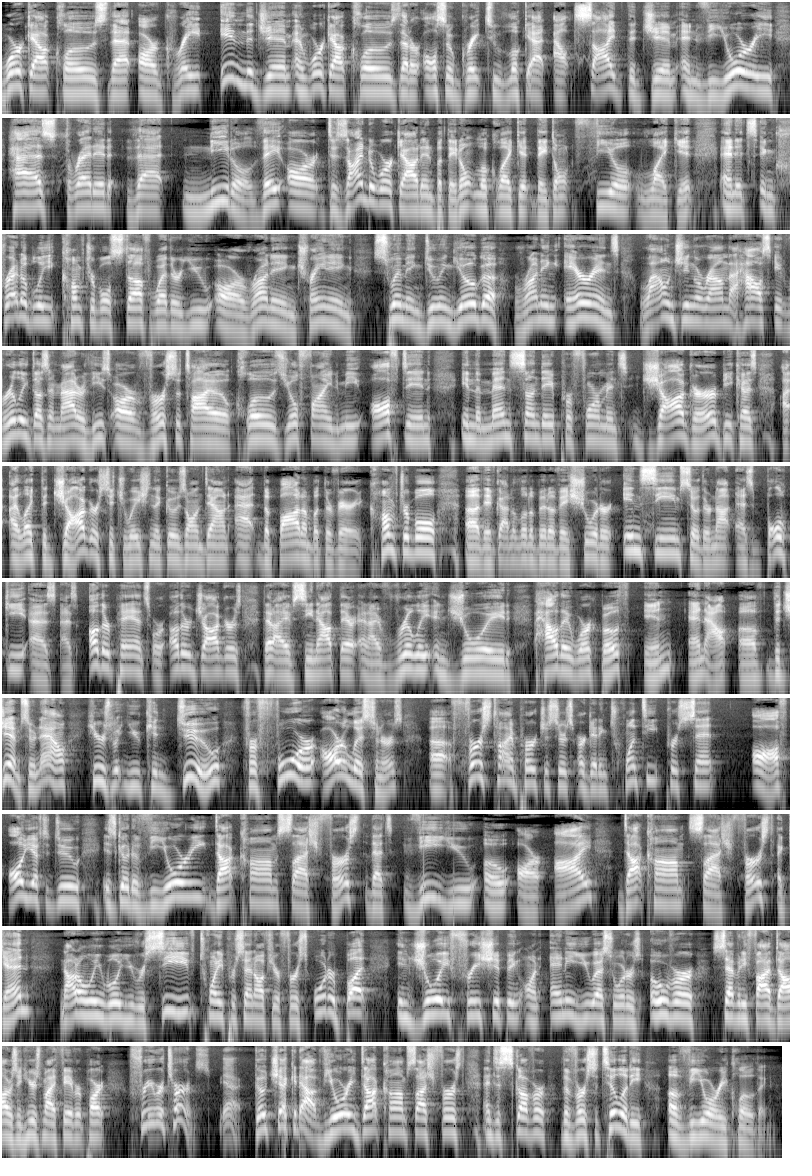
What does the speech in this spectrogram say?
workout clothes that are great in the gym and workout clothes that are also great to look at outside the gym. And Vuori has threaded that needle. They are designed to work out in, but they don't look like it. They don't feel like it. And it's incredibly comfortable stuff, whether you are running, training, swimming, doing yoga, running errands, lounging around the house. It really doesn't matter. These are versatile clothes. You'll find me often in the men's Sunday performance jogger because I, I like the jogger situation that goes on down at the bottom, but they're very comfortable. Uh, they've got a little bit of a shorter inseam, so they're not as bulky as as other pants or other joggers that I have seen out there, and I've really enjoyed how they work both in and out of the gym. So now here's what you can do for for our listeners. Uh, first time purchasers are getting 20% off. All you have to do is go to vuori.com slash first. That's V-U-O-R-I dot com slash first. Again, not only will you receive 20% off your first order, but enjoy free shipping on any US orders over $75. And here's my favorite part free returns. Yeah, go check it out. Vuori.com slash first and discover the versatility of Vuori clothing.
